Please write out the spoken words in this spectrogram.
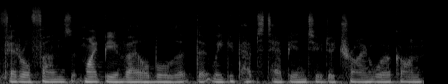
federal funds that might be available that, that we could perhaps tap into to try and work on,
